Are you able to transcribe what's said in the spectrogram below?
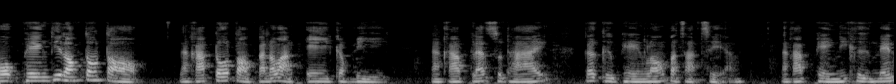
หกเพลงที่ร้องโต้ตอบนะครับโต้ตอบกันระหว่าง A กับ B นะครับและสุดท้ายก็คือเพลงร้องประสานเสียงนะครับ เพลงนี้คือเน้น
